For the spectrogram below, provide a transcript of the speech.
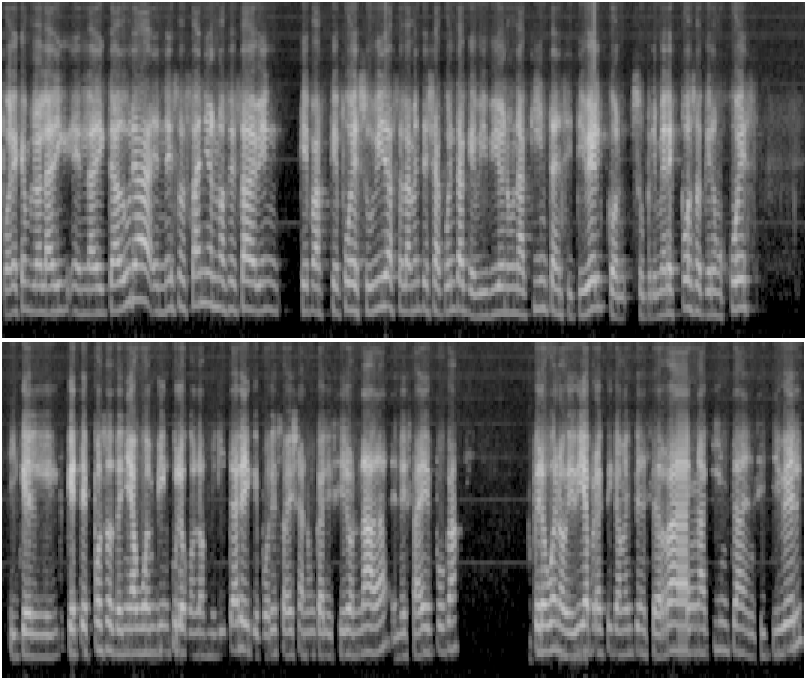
por ejemplo, en la dictadura, en esos años no se sabe bien qué, fue de su vida, solamente ella cuenta que vivió en una quinta en Citibel con su primer esposo, que era un juez, y que, este esposo tenía buen vínculo con los militares y que por eso a ella nunca le hicieron nada en esa época. Pero bueno, vivía prácticamente encerrada en una quinta en Citibel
